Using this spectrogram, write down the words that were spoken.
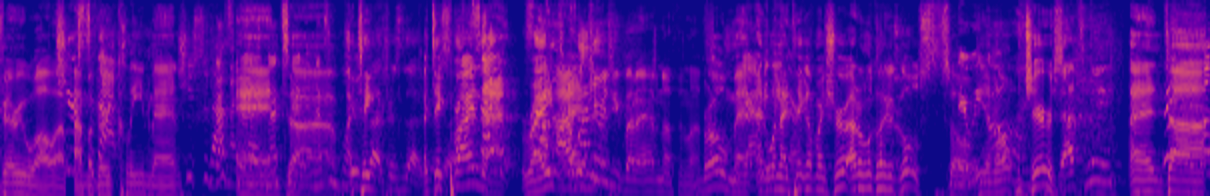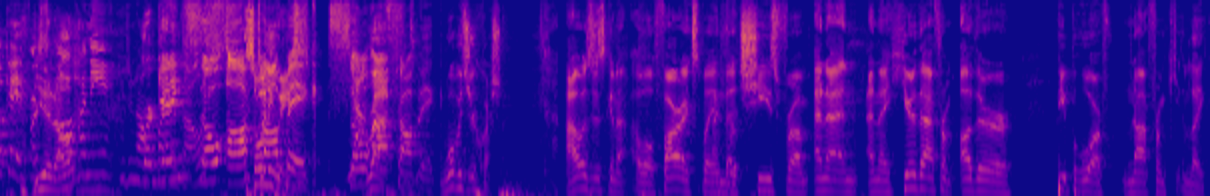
very well. I'm, I'm a very that. clean man, Cheers to that, That's my good. friend. and That's good, that's uh, I important. take Cheers to that, that, I take pride in that, right? I would And- cheers you, but I have nothing left. Bro, man, Yeah, and me when I take off my shirt, I don't look like a ghost. So you know, cheers. That's me. And uh, Okay, first you of know, all, honey, you do not We're getting so off topic. So off topic. what was your question? I was just gonna. Well, Farah explained that she's from, and and and I hear that from other people who are not from like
